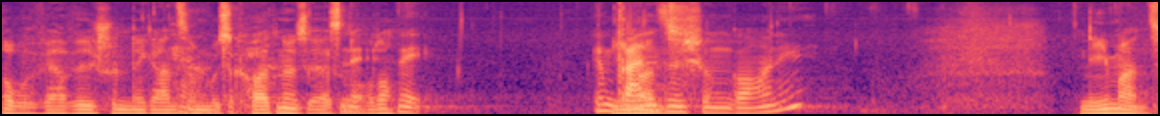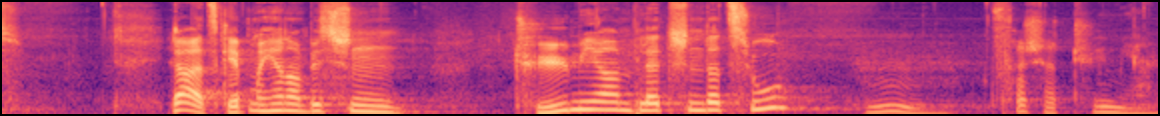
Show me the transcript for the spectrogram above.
Aber wer will schon eine ganze Ja, Muskatnuss essen, Nee, oder? nee. Im Niemand. Ganzen schon gar nicht. Niemand. Ja, jetzt geben wir hier noch ein bisschen Thymianblättchen dazu. Frischer Thymian.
